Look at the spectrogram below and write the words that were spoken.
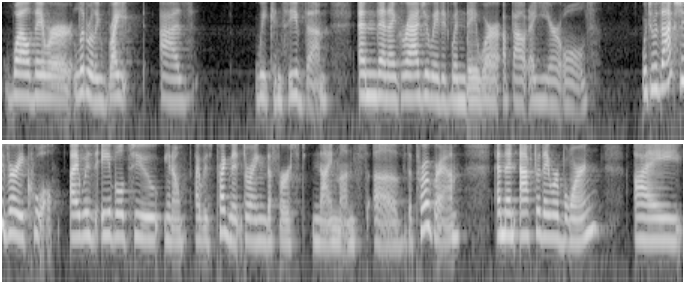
while they were literally right as we conceived them. And then I graduated when they were about a year old which was actually very cool. I was able to, you know, I was pregnant during the first nine months of the program. And then after they were born, I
